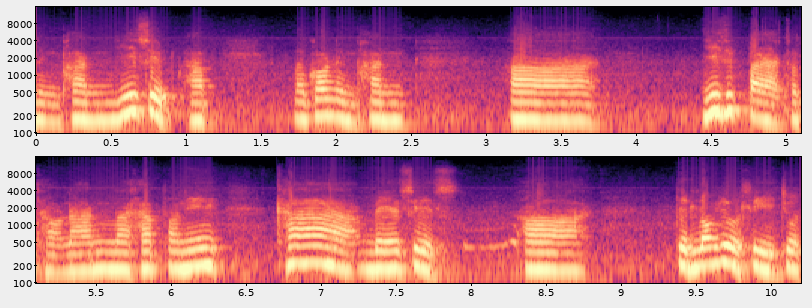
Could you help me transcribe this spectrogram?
หนึ่งพันยี่สิบครับ แล้วก็หนึ่งพันยี่สิบแถวๆนั้นนะครับ ตอนนี้ค่าเบสิสติดลบอยู่ 4 จุด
